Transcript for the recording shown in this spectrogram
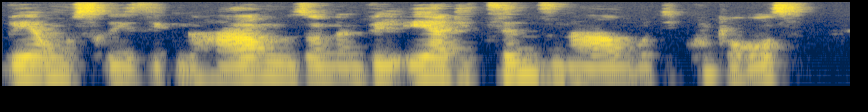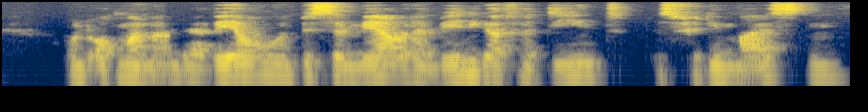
Währungsrisiken haben, sondern will eher die Zinsen haben und die Coupons. Und ob man an der Währung ein bisschen mehr oder weniger verdient, ist für die meisten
